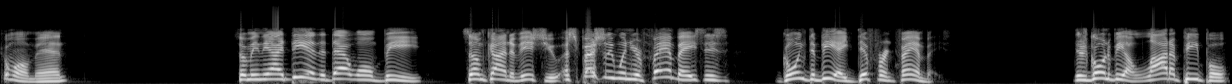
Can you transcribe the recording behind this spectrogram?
Come on, man. So, I mean, the idea that that won't be some kind of issue, especially when your fan base is going to be a different fan base there's going to be a lot of people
